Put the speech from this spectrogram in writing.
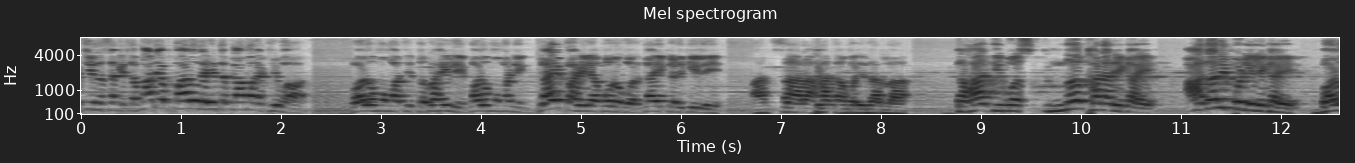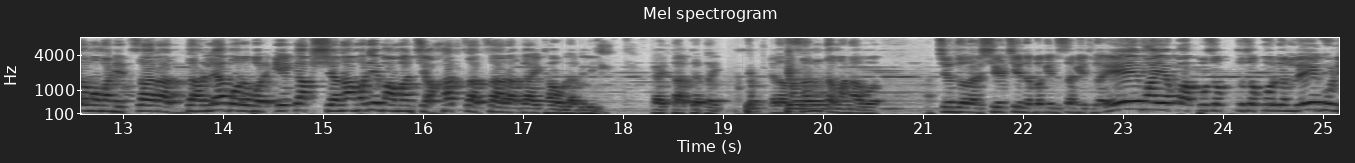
त्याला सांगितलं माझ्या बाळूला इथं कामाला ठेवा. बाळूमामा तिथं राहिले. बाळूमामाने गाय पाहिल्या बरोबर. गायकडे गेले आणि चारा हातामध्ये धरला. दहा दिवस न खाणारी गाय आजारी पडलेली गाय बाळमामाने चारा धरल्या बरोबर एका क्षणामध्ये मामांच्या हातचा चारा गाय खाऊ लागली. काय ताकद आहे. त्याला संत म्हणावं. चंदोराज शेठजीनं बघितलं सांगितलं ए मायप्पा तुझं तुझं पोरगण लय गुण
